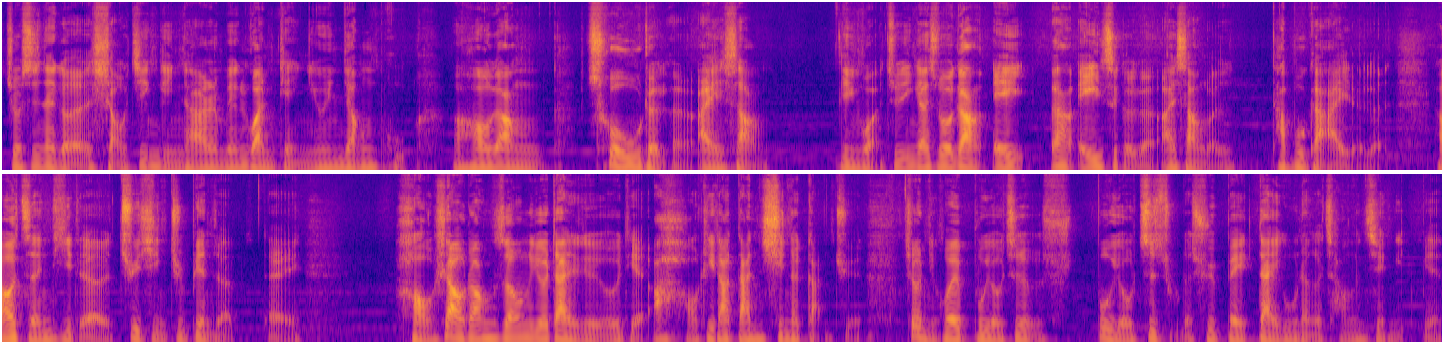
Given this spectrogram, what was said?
就是那个小精灵他那边乱点鸳鸯谱，然后让错误的人爱上另外，就应该说让 A 让 A 这个人爱上了他不该爱的人，然后整体的剧情就变得。哎，好笑当中又带着有一点啊，好替他担心的感觉，就你会不由自不由自主的去被带入那个场景里面，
